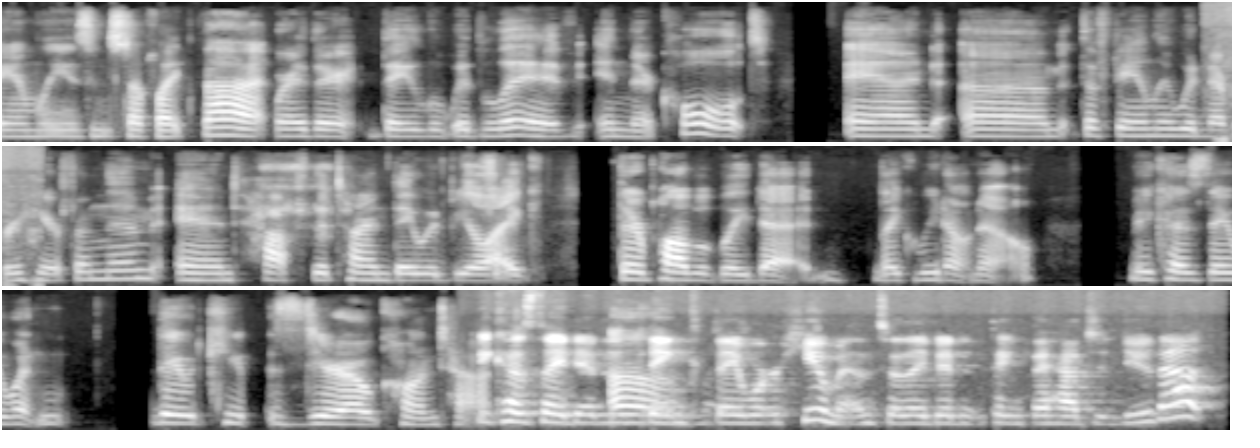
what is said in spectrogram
families and stuff like that where they they would live in their cult and um, the family would never hear from them and half the time they would be like they're probably dead. Like we don't know. Because they wouldn't they would keep zero contact. Because they didn't Um, think they were human, so they didn't think they had to do that.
